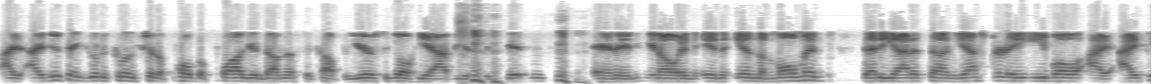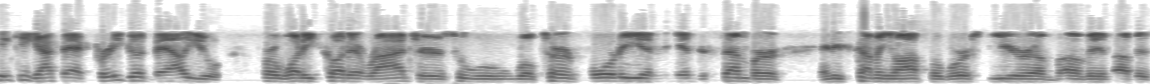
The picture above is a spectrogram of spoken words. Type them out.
I, I do think Gutekunst should have pulled the plug and done this a couple years ago. He obviously didn't. And in, you know, in, in in the moment that he got it done yesterday, Ebo, I, I think he got back pretty good value for what he could at Rodgers, who will turn 40 in, in December and he's coming off the worst year of of, of his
